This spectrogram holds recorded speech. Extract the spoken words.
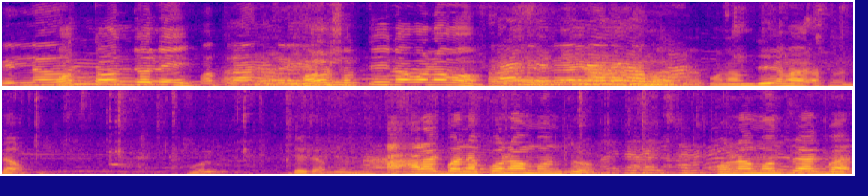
বেল্ল পত্রাঞ্জলি সরস্বতী নব নম। সরস্বতী নম নম। প্রণাম দিয়ে আমার আসলে দাও। দিয়ে দাও। আর একবার না প্রণাম মন্ত্র। প্রণাম মন্ত্র একবার।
